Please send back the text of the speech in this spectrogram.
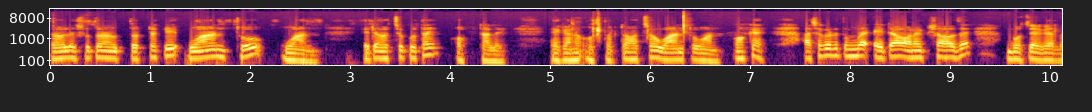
তাহলে সুতরাং উত্তরটা কি ওয়ান টু ওয়ান এটা হচ্ছে কোথায়? অক্টালে এখানে উত্তরটা হচ্ছে ওয়ান টু ওয়ান ওকে আশা করি তোমরা এটা অনেক সহজে বুঝে গেল।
